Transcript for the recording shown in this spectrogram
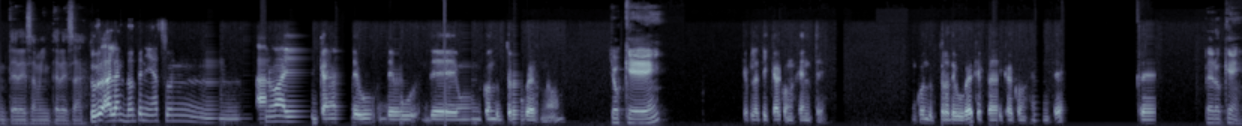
Me interesa, me interesa. Tú, Alan, ¿no tenías un... Ah, no hay un canal de, U- de, de un conductor Uber, ¿no? ¿Yo qué? Que platica con gente. Un conductor de Uber que platica con gente. ¿Pero qué?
